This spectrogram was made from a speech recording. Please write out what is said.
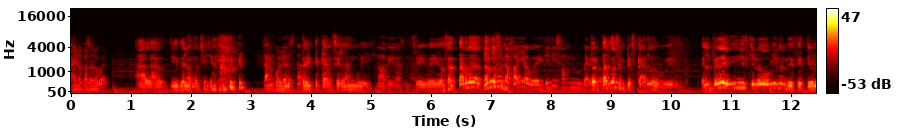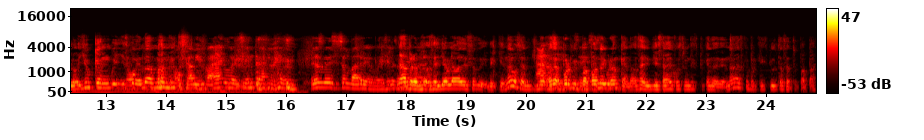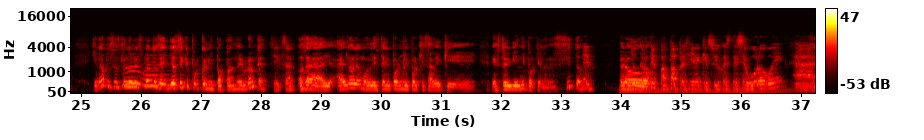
Ahí no pasa güey. A las 10 de la noche ya no, güey. ¿Tan culero está? Te, te cancelan, güey. No digas, mierda. Sí, güey, o sea, tarda, Didi tardas, nunca en, falla, güey. Didi son vergueros. tardas en pescarlo, güey. El pedo de Didi es que luego vienen desde Teoloyucan, güey, y es como, de, no mames. O Cabify, güey, sí entran, güey. Esos güeyes sí son barrio, güey. Sí No, pero pues, o sea, yo hablaba de eso, de, de que no, o sea, Ah, no, o sea sí, por mi sí, papá no hay bronca, ¿no? O sea, yo estaba justamente explicando de, no, es que porque explotas a tu papá. Y no, pues es que no lo exploto, o sea, yo sé que por con mi papá no hay bronca. Sí, exacto. O sea, a él no le molesta ir por mí porque sabe que estoy bien y porque lo necesito. El- Pero Yo creo que el papá prefiere que su hijo esté seguro, güey, a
